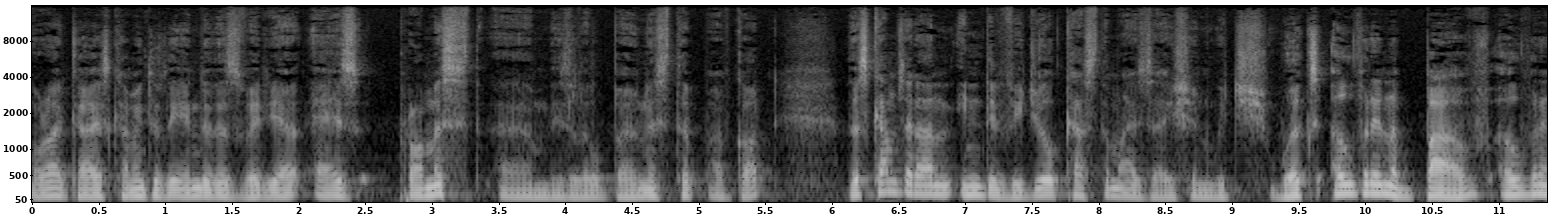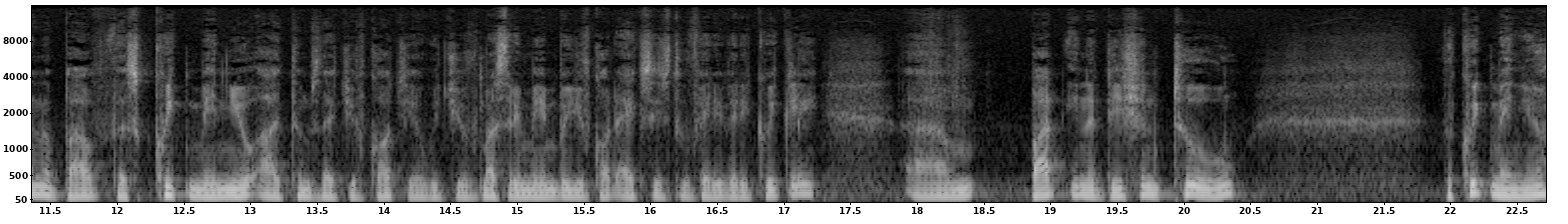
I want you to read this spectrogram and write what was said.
All right, guys, coming to the end of this video, as promised, um, there's a little bonus tip I've got. This comes around individual customization, which works over and above, over and above this quick menu items that you've got here, which you must remember you've got access to very, very quickly. Um, but in addition to the quick menu,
